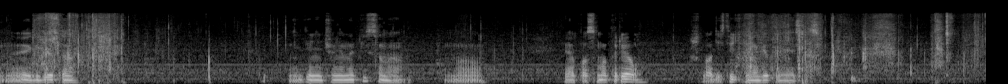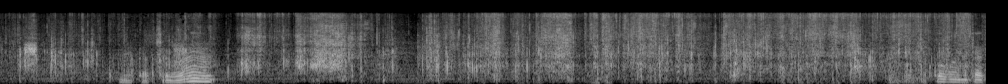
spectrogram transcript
Ну и где-то нигде ничего не написано, но я посмотрел, шла действительно где-то месяц. Так, открываем. Упакован как.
